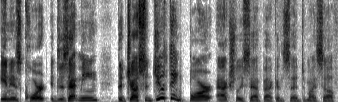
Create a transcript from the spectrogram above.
in his court. Does that mean the justice? Do you think Barr actually sat back and said to myself,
